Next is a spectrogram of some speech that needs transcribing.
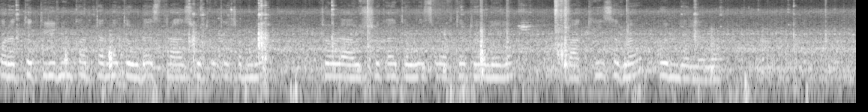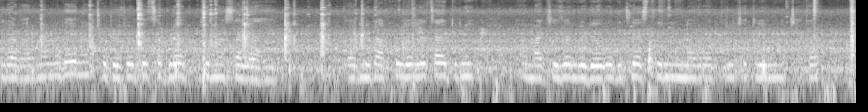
परत ते क्लिनिंग करताना तेवढाच त्रास होतो. त्याच्यामुळे जेवढं आवश्यक आहे तेवढंच वरती ठेवलेलं. बाकी सगळं होऊन गेलेलं. तर या भरण्यामध्ये ना छोटे छोटे सगळे अख्खे मसाले आहेत तर मी दाखवलेलंच आहे. तुम्ही माझे जर व्हिडिओ बघितले असतील नवरात्रीचे क्लिनिंगचे तर.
